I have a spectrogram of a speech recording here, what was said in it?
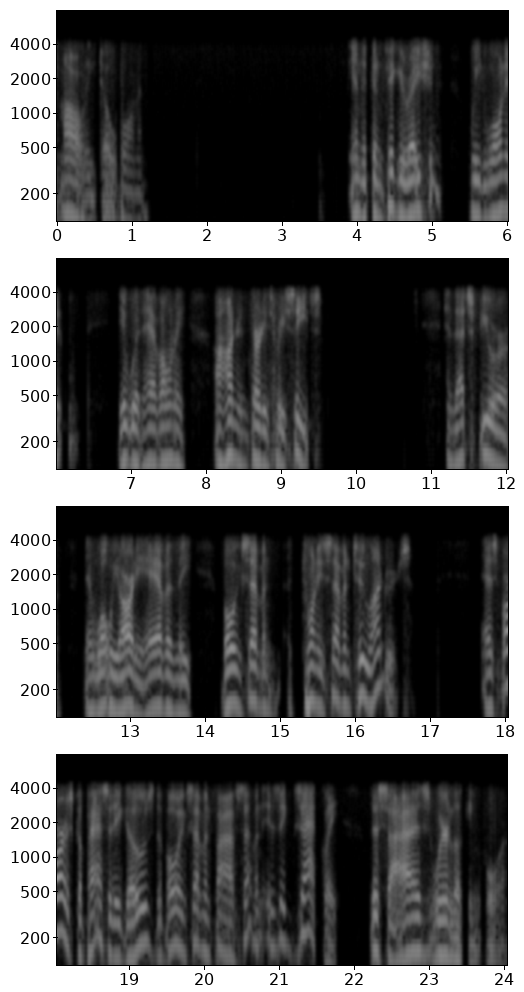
small, he told Borman. In the configuration we'd want it, it would have only 133 seats. And that's fewer than what we already have in the Boeing 727 200s. As far as capacity goes, the Boeing 757 is exactly the size we're looking for.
